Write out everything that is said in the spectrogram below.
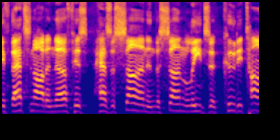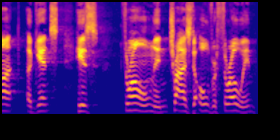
If that's not enough, he has a son, and the son leads a coup d'etat against his throne and tries to overthrow him,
